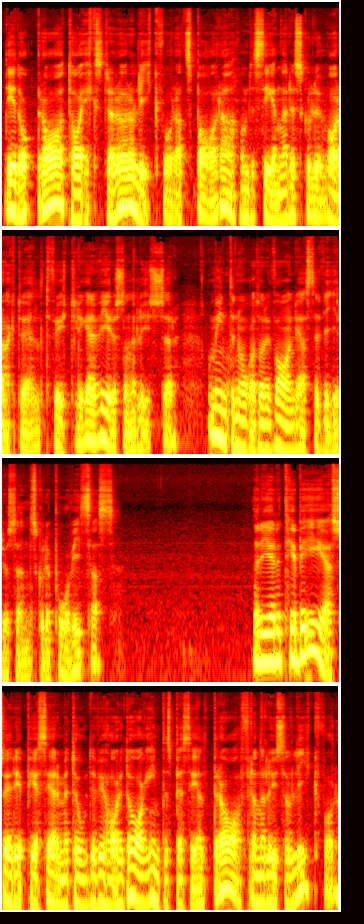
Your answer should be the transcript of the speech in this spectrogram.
Det är dock bra att ta extra rör och likvor att spara om det senare skulle vara aktuellt för ytterligare virusanalyser om inte något av de vanligaste virusen skulle påvisas. När det gäller TBE så är de PCR-metoder vi har idag inte speciellt bra för analys av likvor,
